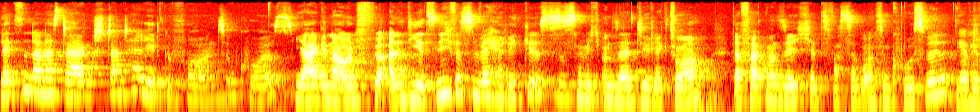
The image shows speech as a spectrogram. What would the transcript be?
Letzten Donnerstag stand Herr Redke vor uns im Kurs. Ja, genau. Und für alle, die jetzt nicht wissen, wer Herr Redke ist, das ist nämlich unser Direktor. Da fragt man sich jetzt, was er bei uns im Kurs will. Ja, wir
